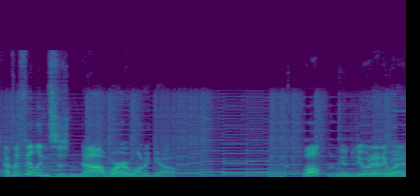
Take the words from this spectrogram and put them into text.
I have a feeling this is not where I want to go. Well, I'm gonna do it anyway.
